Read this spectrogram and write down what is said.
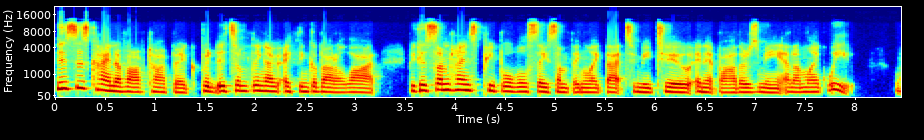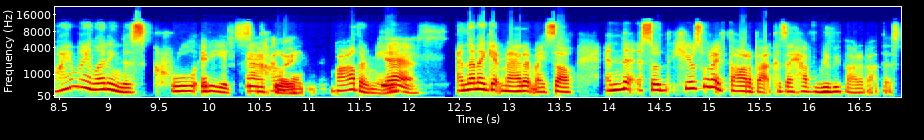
this is kind of off topic, but it's something I, I think about a lot because sometimes people will say something like that to me too, and it bothers me. And I'm like, wait, why am I letting this cruel idiot's Exactly. comment bother me? Yes. And then I get mad at myself. And th- so here's what I've thought about because I have really thought about this.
